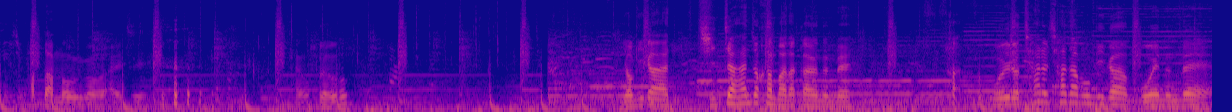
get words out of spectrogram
우리 지금 밥도 안 먹은 거 알지? 배고프다고? 여기가 진짜 한적한 바닷가였는데 사- 오히려 차를 찾아보기가 뭐했는데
